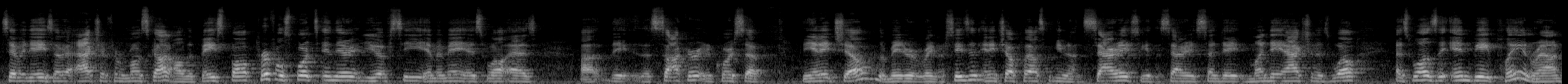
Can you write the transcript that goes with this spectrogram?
seven days of action from Ramon Scott, all the baseball, peripheral sports in there, UFC, MMA, as well as uh, the, the soccer, and of course, uh, the NHL, the regular, regular season. NHL playoffs beginning on Saturday, so you get the Saturday, Sunday, Monday action as well, as well as the NBA playing round.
